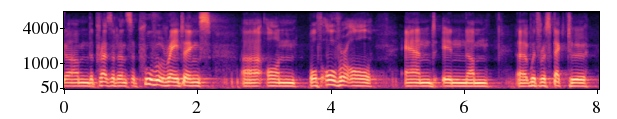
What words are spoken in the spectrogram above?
um, the president's approval ratings uh, on both overall and in, um, uh, with respect to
